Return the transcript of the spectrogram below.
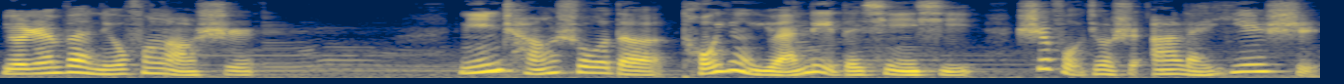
有人问刘峰老师：“您常说的投影原理的信息，是否就是阿莱耶识？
